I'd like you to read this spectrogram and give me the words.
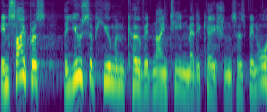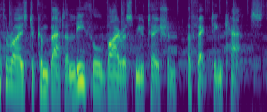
In Cyprus, the use of human COVID 19 medications has been authorized to combat a lethal virus mutation affecting cats.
